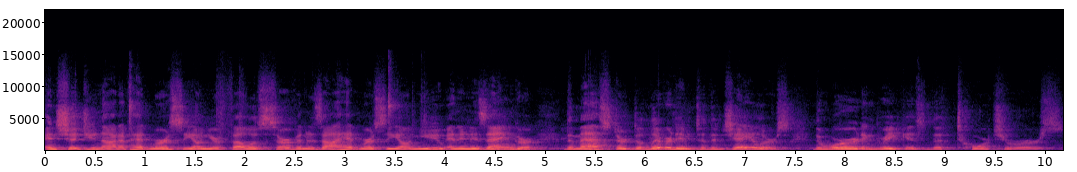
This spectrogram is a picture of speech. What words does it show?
And should you not have had mercy on your fellow servant as I had mercy on you? And in his anger, the master delivered him to the jailers. The word in Greek is the torturers,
